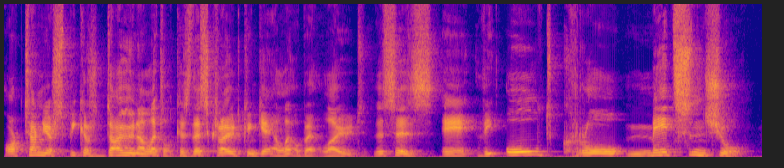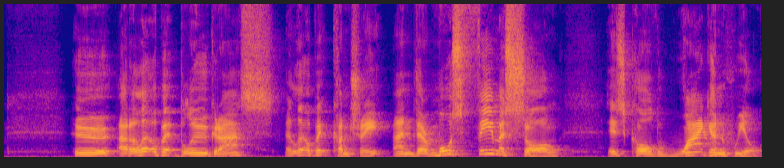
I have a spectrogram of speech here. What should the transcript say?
or turn your speakers down a little because this crowd can get a little bit loud. This is uh, the Old Crow Medicine Show, who are a little bit bluegrass, a little bit country, and their most famous song is called Wagon Wheel.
